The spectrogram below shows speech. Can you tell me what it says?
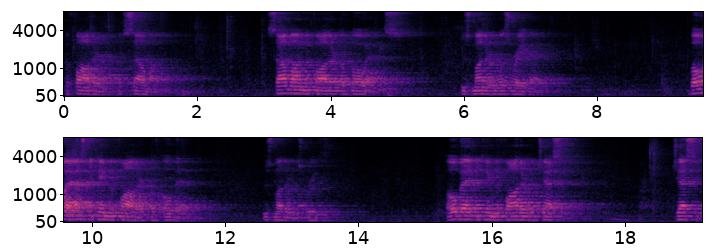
the father of Salmon, Salmon the father of Boaz, whose mother was Rahab. Boaz became the father of Obed, whose mother was Ruth. Obed became the father of Jesse. Jesse,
